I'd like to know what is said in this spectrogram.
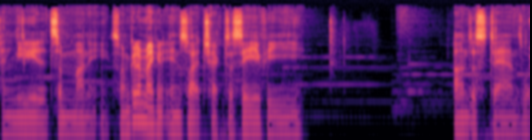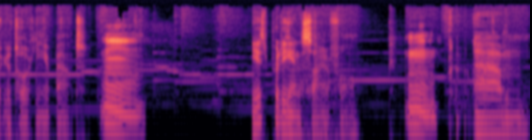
and needed some money. So I'm going to make an insight check to see if he understands what you're talking about. Mm. He is pretty insightful. Mm. Um,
